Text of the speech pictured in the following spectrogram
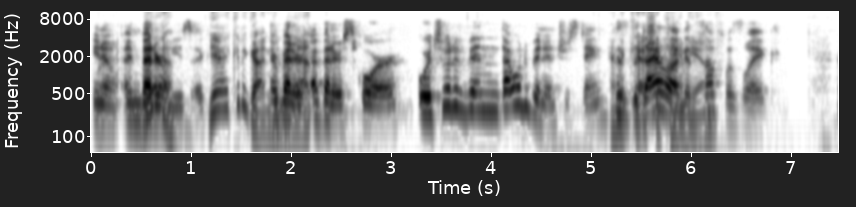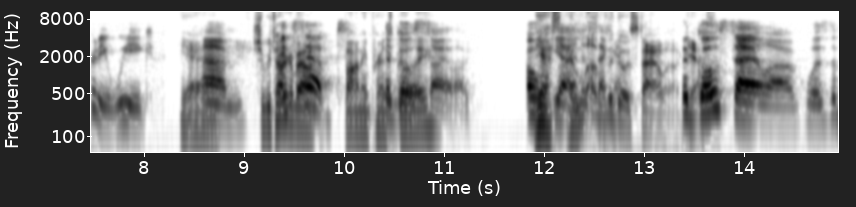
you know, and better Yeah. music Yeah, I could have gotten or better that. a better score, which would have been that would have been interesting because the dialogue cameo. itself was like pretty weak. yeah. Um, Should we talk about Bonnie Prince the ghost Billy? dialogue. Oh yes, yeah, I love the ghost dialogue. The yes. ghost dialogue was the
